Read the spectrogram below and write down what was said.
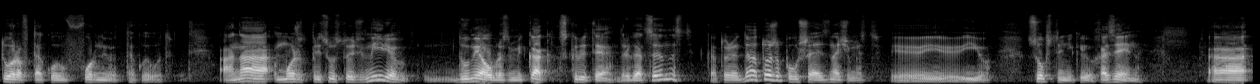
Тора в такой в форме вот такой вот, она может присутствовать в мире двумя образами, как скрытая драгоценность, которая, да, тоже повышает значимость э, ее, собственника, ее хозяина, а,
